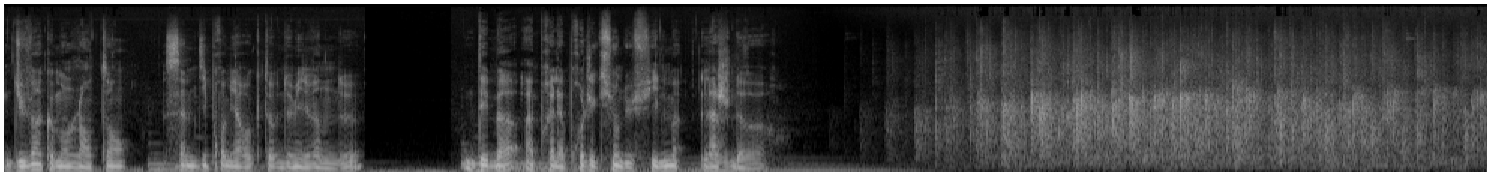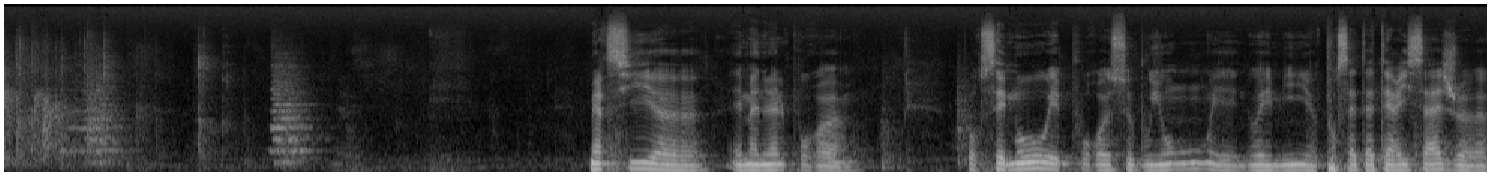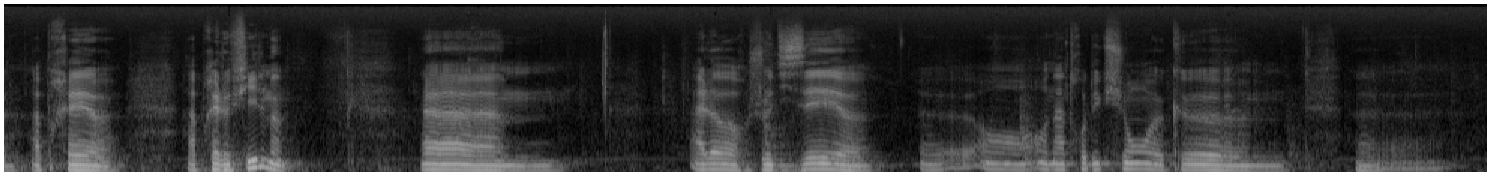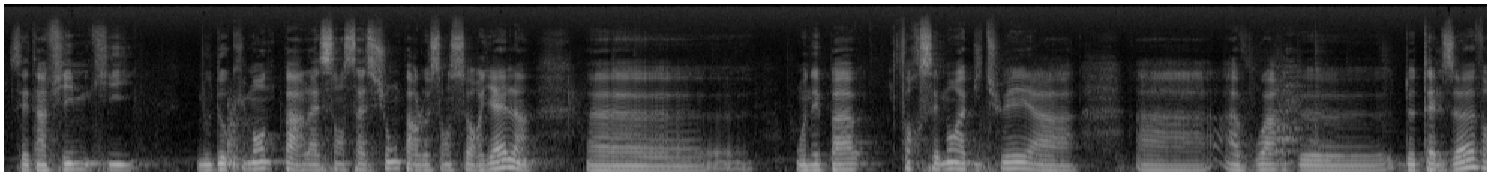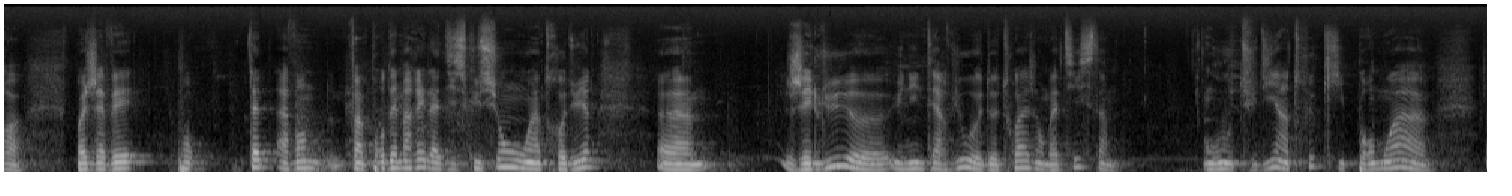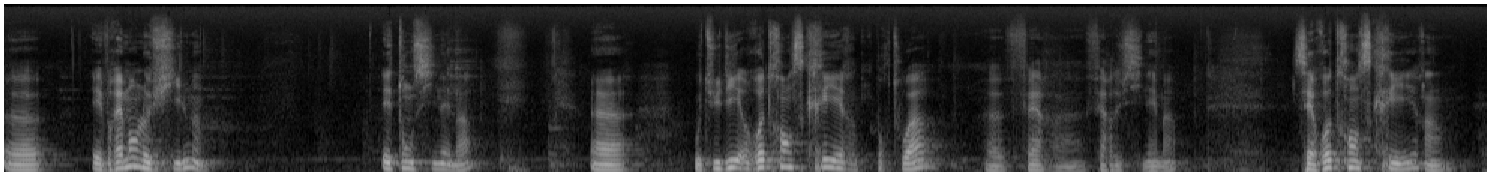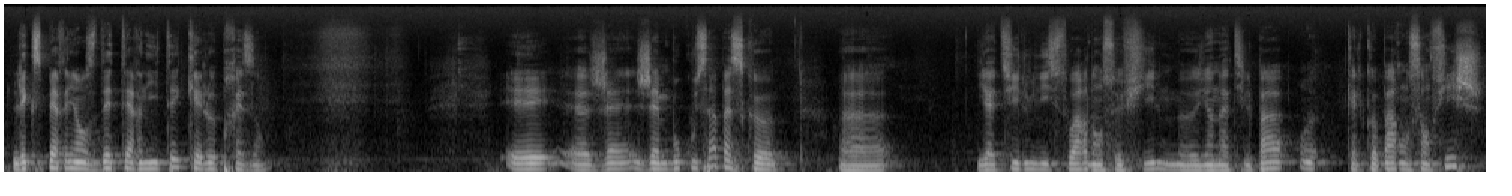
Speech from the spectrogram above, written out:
Du vin comme on l'entend, samedi 1er octobre 2022. Débat après la projection du film L'âge d'or. Merci euh, Emmanuel pour, euh, pour ces mots et pour euh, ce bouillon et Noémie pour cet atterrissage après le film. Alors, je disais en, en, introduction que c'est un film qui nous documente par la sensation, par le sensoriel. on n'est pas forcément habitué à, voir de, telles œuvres. Moi, j'avais, pour, démarrer la discussion ou introduire, euh, j'ai lu euh, une interview de toi, Jean-Baptiste, où tu dis un truc qui, pour moi, euh, est vraiment le film et ton cinéma, où tu dis retranscrire pour toi, faire, faire du cinéma, c'est retranscrire l'expérience d'éternité qu'est le présent. Et euh, j'aime beaucoup ça parce que euh, y a-t-il une histoire dans ce film? Y en a-t-il pas? Quelque part, on s'en fiche?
